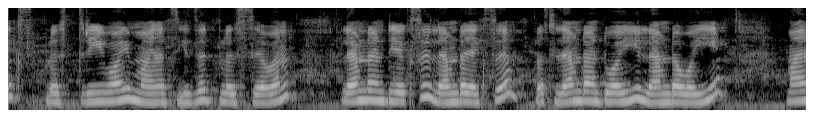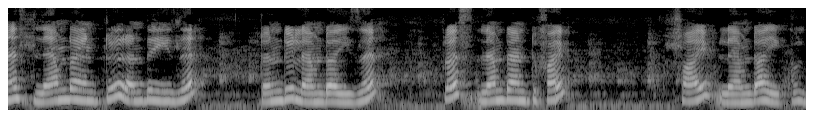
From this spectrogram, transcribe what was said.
x plus three y minus z plus seven lambda into x lambda x plus lambda into y lambda y minus lambda into ரெண்டு z ரெண்டு lambda z plus lambda into 5 5 lambda equal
